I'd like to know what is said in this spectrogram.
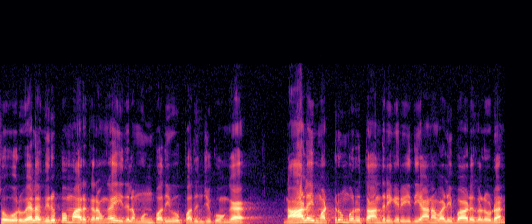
ஸோ ஒருவேளை விருப்பமாக இருக்கிறவங்க இதில் முன்பதிவு பதிஞ்சுக்கோங்க. நாளை மற்றும் ஒரு தாந்திரிக ரீதியான வழிபாடுகளுடன்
